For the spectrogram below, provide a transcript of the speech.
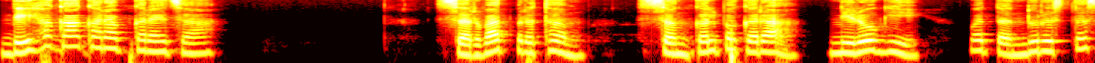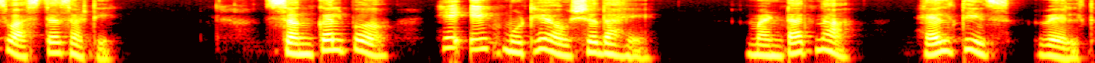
देह का खराब करायचा? सर्वात प्रथम संकल्प करा निरोगी व तंदुरुस्त स्वास्थ्यासाठी. संकल्प हे एक मोठे औषध आहे. म्हणतात ना हेल्थ इज वेल्थ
